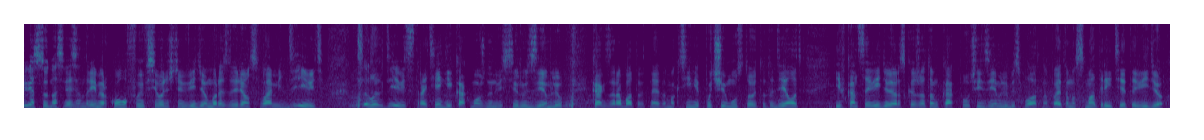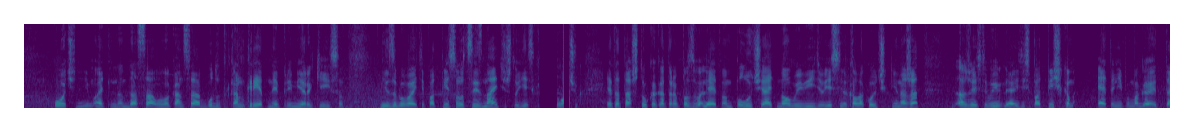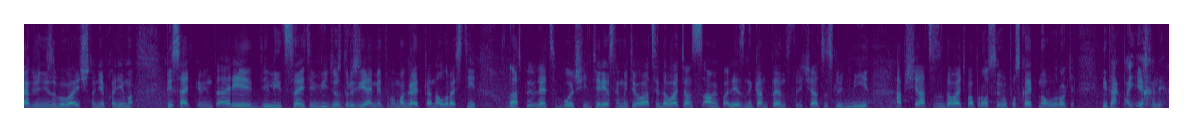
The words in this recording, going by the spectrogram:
приветствую, на связи Андрей Меркулов, и в сегодняшнем видео мы разберем с вами 9, целых 9 стратегий, как можно инвестировать в землю, как зарабатывать на этом активе, почему стоит это делать, и в конце видео я расскажу о том, как получить землю бесплатно, поэтому смотрите это видео очень внимательно до самого конца, будут конкретные примеры кейсов. Не забывайте подписываться и знайте, что есть колокольчик. Это та штука, которая позволяет вам получать новые видео. Если колокольчик не нажат, даже если вы являетесь подписчиком, это не помогает. Также не забывайте, что необходимо писать комментарии, делиться этим видео с друзьями. Это помогает каналу расти. У нас появляется больше интересной мотивации давать вам самый полезный контент, встречаться с людьми, общаться, задавать вопросы и выпускать новые уроки. Итак, поехали!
